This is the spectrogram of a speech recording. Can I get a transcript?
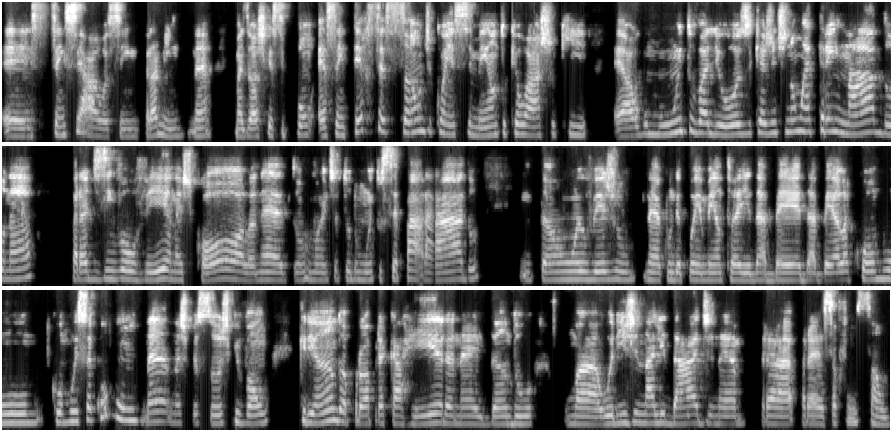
é, essencial, assim, para mim, né, mas eu acho que esse, essa interseção de conhecimento que eu acho que é algo muito valioso que a gente não é treinado, né, para desenvolver na escola, né? Normalmente é tudo muito separado. Então eu vejo, né, com depoimento aí da Be, da Bela como como isso é comum, né, nas pessoas que vão criando a própria carreira, né, e dando uma originalidade, né, para essa função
